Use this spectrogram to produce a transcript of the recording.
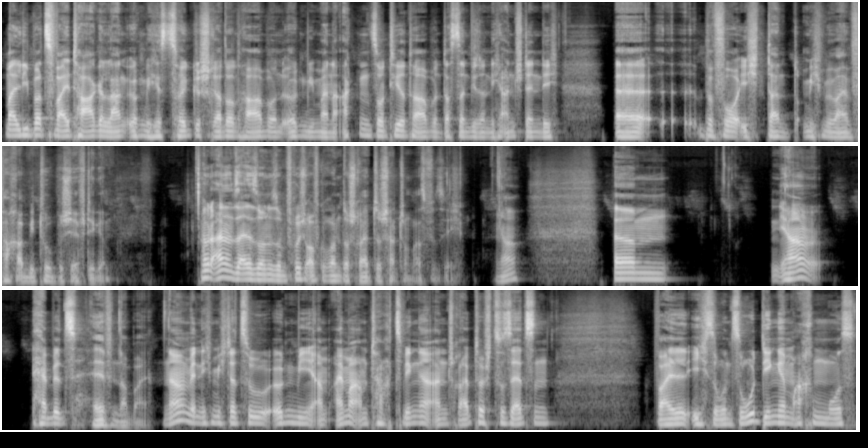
mal lieber zwei Tage lang irgendwelches Zeug geschreddert habe und irgendwie meine Akten sortiert habe und das dann wieder nicht anständig, äh, bevor ich dann mich mit meinem Fachabitur beschäftige. Auf der anderen Seite so, eine, so ein frisch aufgeräumter Schreibtisch hat schon was für sich. Ja. Ähm, ja, Habits helfen dabei. Ne? Wenn ich mich dazu irgendwie am, einmal am Tag zwinge, an den Schreibtisch zu setzen, weil ich so und so Dinge machen muss,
